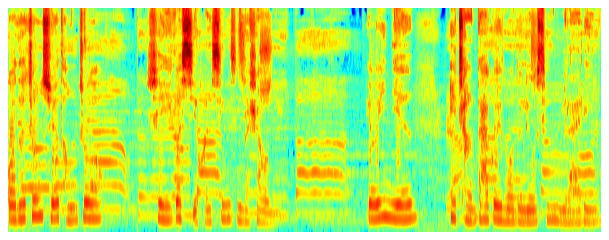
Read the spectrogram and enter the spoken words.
我的中学同桌是一个喜欢星星的少女。有一年，一场大规模的流星雨来临。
